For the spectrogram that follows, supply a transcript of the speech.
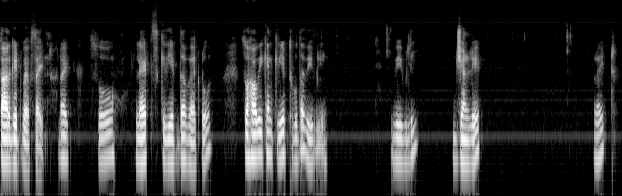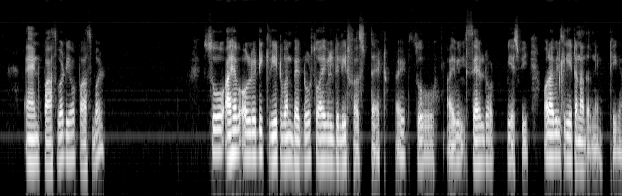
target website right? So let's create the backdoor so how we can create through the Weebly? Weebly generate right? And password your password. So I have already create one backdoor so I will delete first that right? So I will sell.php or I will create another name okay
